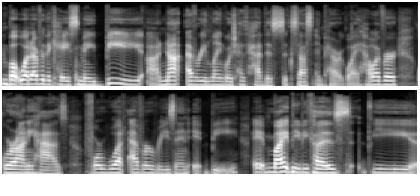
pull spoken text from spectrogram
But whatever the case may be, uh, not every language has had this success in Paraguay. However, Guarani has, for whatever reason it be. It might be because the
